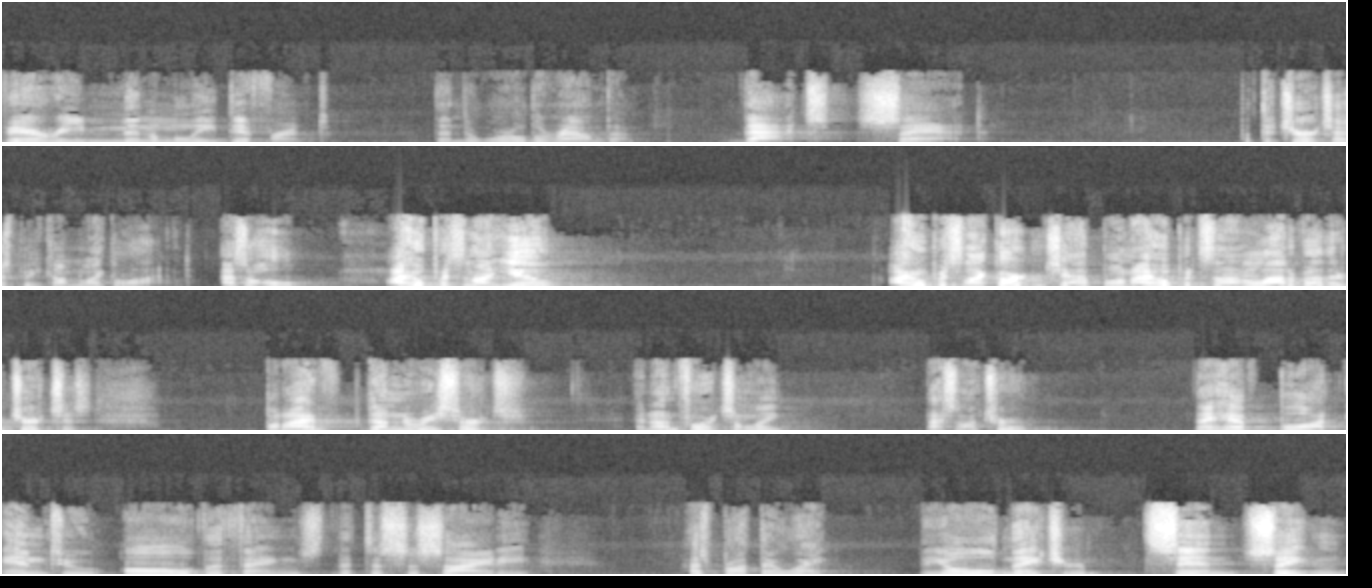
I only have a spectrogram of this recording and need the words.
very minimally different than the world around them. That's sad. But the church has become like a lot as a whole. I hope it's not you. I hope it's not Garden Chapel, and I hope it's not a lot of other churches. But I've done the research, and unfortunately, that's not true. They have bought into all the things that the society has brought their way the old nature, sin, Satan,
